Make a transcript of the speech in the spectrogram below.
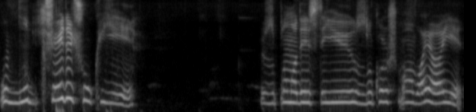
O bu şey de çok iyi. Zıplama desteği, hızlı koşma bayağı iyi.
